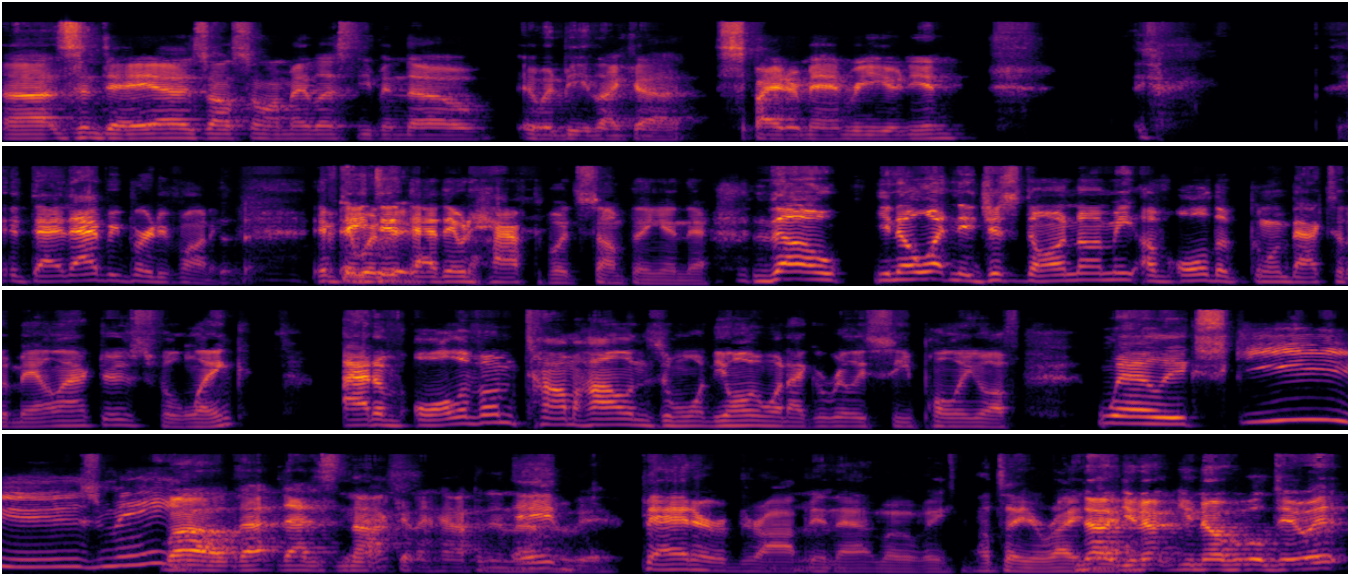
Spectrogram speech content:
Uh, Zendaya is also on my list, even though it would be like a Spider-Man reunion. That that'd be pretty funny. If they did be. that, they would have to put something in there. Though, you know what? And it just dawned on me of all the going back to the male actors for Link. Out of all of them, Tom Holland's the one, the only one I could really see pulling off. Well, excuse me. Well, that that is not going to happen in that It movie. better drop in Mm. that movie. I'll tell you right now. No, now. you know, you know who will do it?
